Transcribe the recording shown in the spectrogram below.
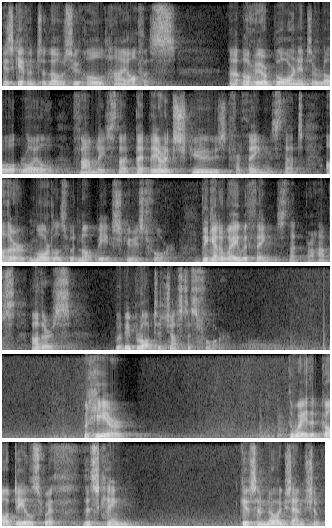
is given to those who hold high office uh, or who are born into royal, royal families, that, that they are excused for things that other mortals would not be excused for. They get away with things that perhaps others would be brought to justice for. But here, the way that God deals with this king gives him no exemption,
